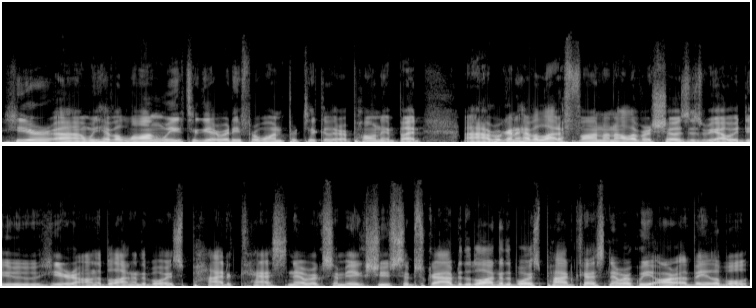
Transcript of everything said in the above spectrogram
here. Uh, we have a long week to get ready for one particular opponent, but uh, we're going to have a lot of fun on all of our shows as we always do here on the Blogging the Boys Podcast Network. So make sure you subscribe to the Blogging the Boys Podcast Network. We are available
